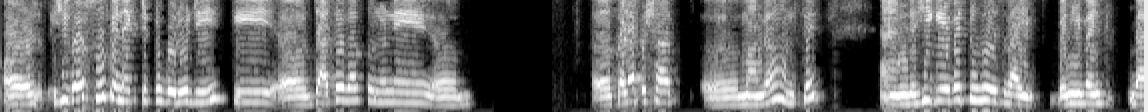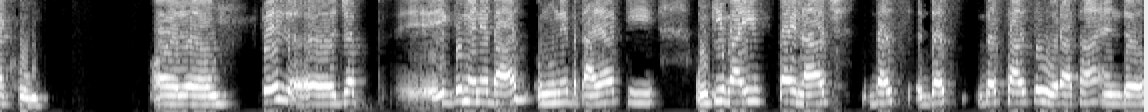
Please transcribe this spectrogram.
और he got so connected to Guru ji कि जाते वक्त उन्होंने कड़ा प्रसाद मांगा हमसे। And he gave it to his wife when he went back home और फिर जब एक दो महीने बाद उन्होंने बताया कि उनकी वाइफ का इलाज दस दस दस साल से हो रहा था एंड uh,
